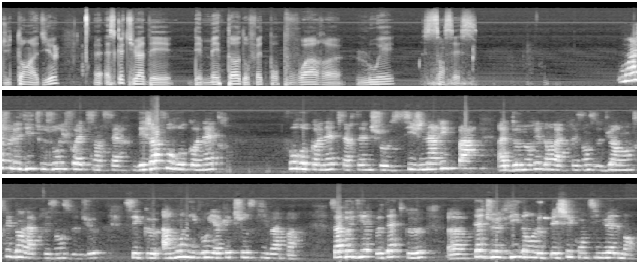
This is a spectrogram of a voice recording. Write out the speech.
du temps à Dieu. Euh, est-ce que tu as des, des, méthodes au fait pour pouvoir louer sans cesse? Moi, je le dis toujours, il faut être sincère. Déjà, faut reconnaître faut reconnaître certaines choses. Si je n'arrive pas à demeurer dans la présence de Dieu, à entrer dans la présence de Dieu, c'est que à mon niveau, il y a quelque chose qui ne va pas. Ça veut dire peut-être que euh, peut-être je vis dans le péché continuellement.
